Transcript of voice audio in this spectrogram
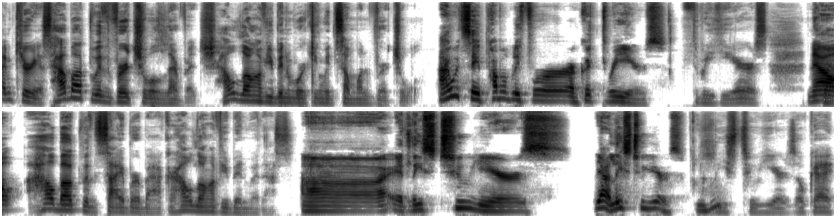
I'm curious, how about with virtual leverage? How long have you been working with someone virtual? I would say probably for a good three years. Three years. Now, yeah. how about with Cyberbacker? How long have you been with us? Uh, at least two years yeah, at least two years. Mm-hmm. At least two years. Okay.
